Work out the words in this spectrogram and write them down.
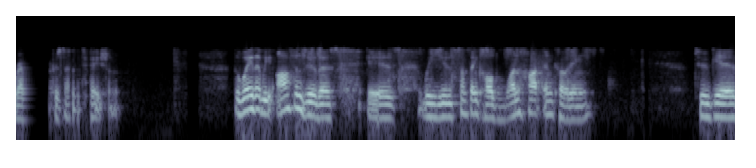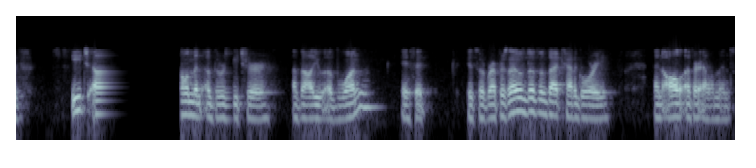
representation. The way that we often do this is we use something called one-hot encoding to give each element of the feature a value of one if it is a representative of that category and all other elements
